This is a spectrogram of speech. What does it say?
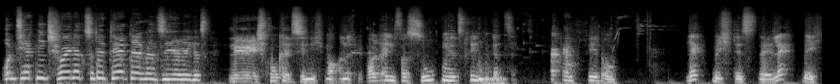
Und die hat einen Trailer zu der Daredevil-Serie. jetzt- Nee, ich gucke jetzt hier nicht mal an. Ich wollte eigentlich versuchen, jetzt kriege ich jetzt gar keine Empfehlung. Leckt mich, Disney, leckt mich.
